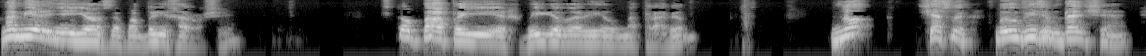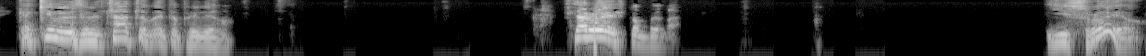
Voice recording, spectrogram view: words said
Намерения Иосифа были хорошие что папа их выговорил, направил. Но сейчас мы, мы увидим дальше, каким результатом это привело. Второе, что было. Исроил,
